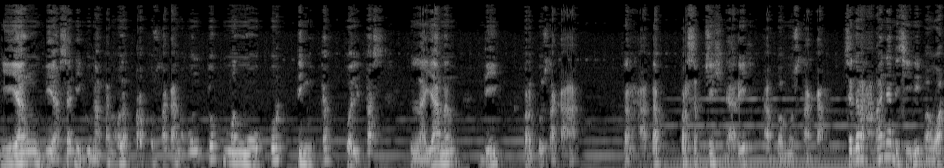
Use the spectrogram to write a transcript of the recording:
yang biasa digunakan oleh perpustakaan untuk mengukur tingkat kualitas layanan di perpustakaan terhadap persepsi dari pemustaka. Sederhananya di sini bahwa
